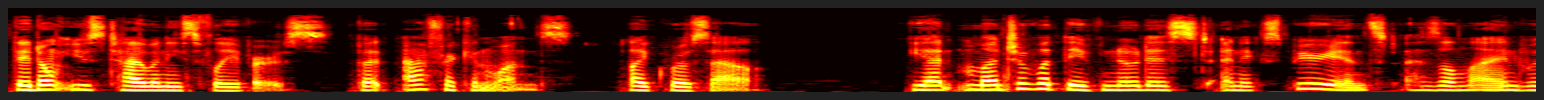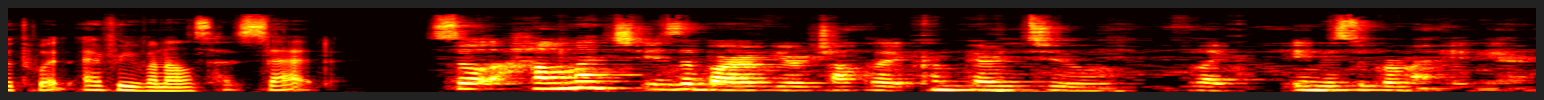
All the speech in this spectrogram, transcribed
They don't use Taiwanese flavors, but African ones, like Roselle. Yet much of what they've noticed and experienced has aligned with what everyone else has said. So, how much is a bar of your chocolate compared to, like, in the supermarket here?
